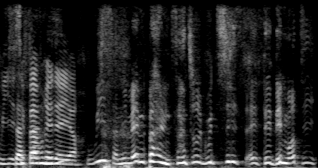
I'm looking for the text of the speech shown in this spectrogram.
Oui, et c'est pas vrai, d'ailleurs. Oui, ça n'est même pas une ceinture Gucci, ça a été démenti.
